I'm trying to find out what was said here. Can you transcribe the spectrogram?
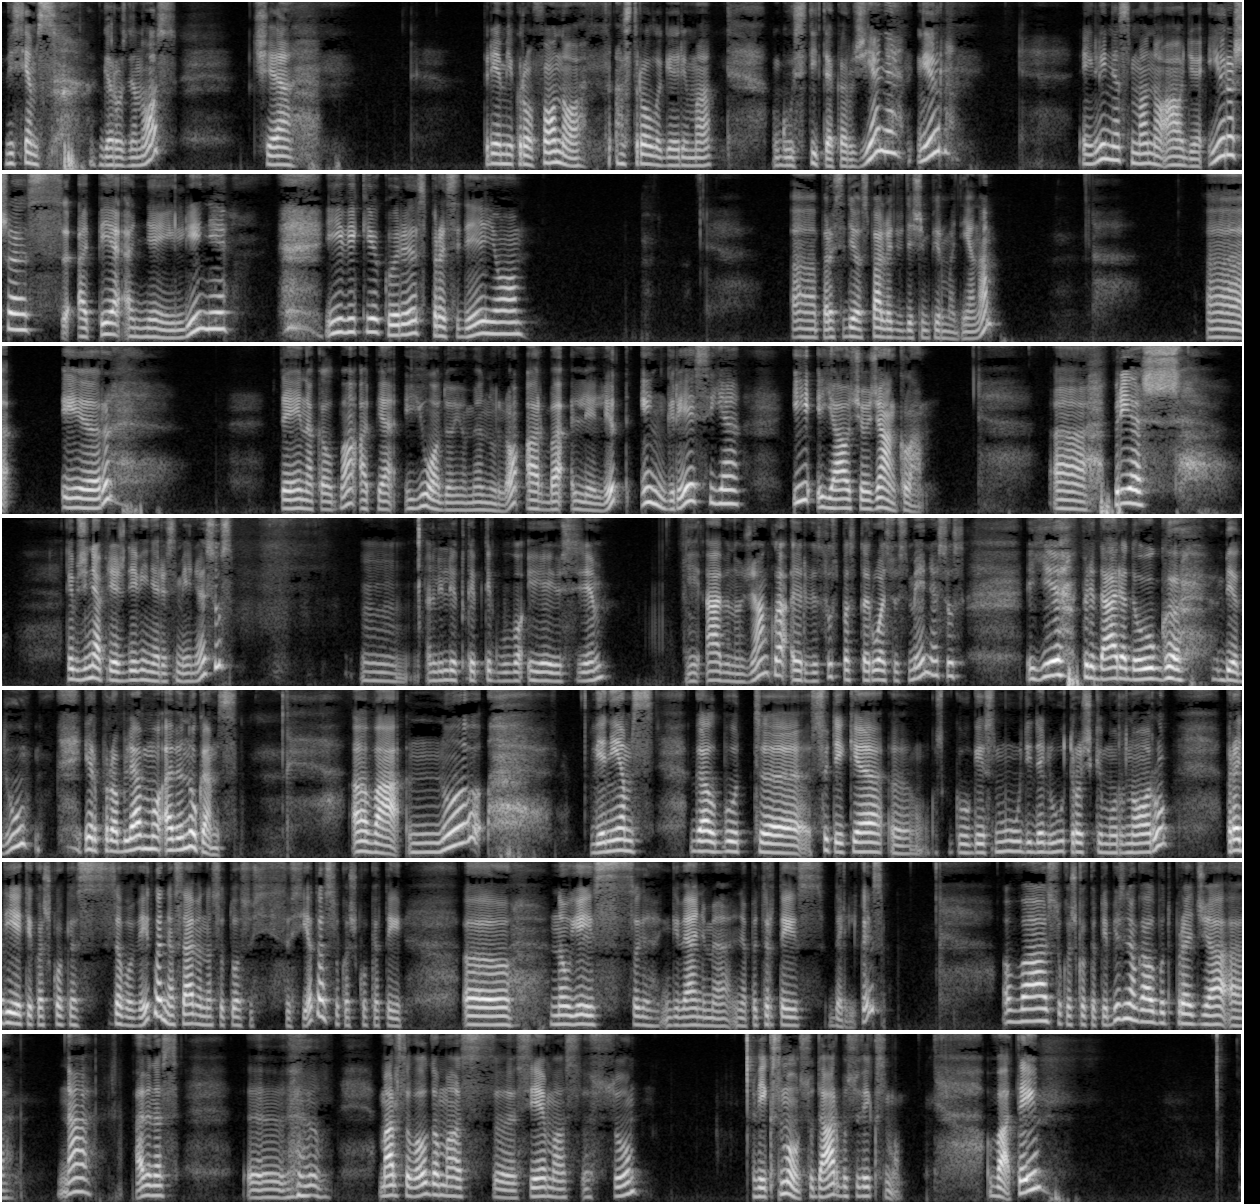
Visiems geros dienos. Čia prie mikrofono astrologė Rima Gustytė Karužienė ir eilinis mano audio įrašas apie neeilinį įvykį, kuris prasidėjo, prasidėjo spalio 21 dieną. Ir tai eina kalba apie juodojo menulio arba Lilit ingresiją į jaučio ženklą. Prieš, kaip žinia, prieš devynerius mėnesius mm, Lilit kaip tik buvo įėjusi į avino ženklą ir visus pastaruosius mėnesius ji pridarė daug bėdų ir problemų avinukams. Va, nu, vieniems galbūt e, suteikė e, kažkokių geismų, didelių troškimų ir norų pradėti kažkokią savo veiklą, nes avinas su tuo susijęs, su kažkokia tai uh, naujais gyvenime nepatirtais dalykais va, su kažkokio tai biznio galbūt pradžia, na, avinas e, Marso valdomas, e, siejamas su veiksmu, su darbu, su veiksmu. Va, tai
